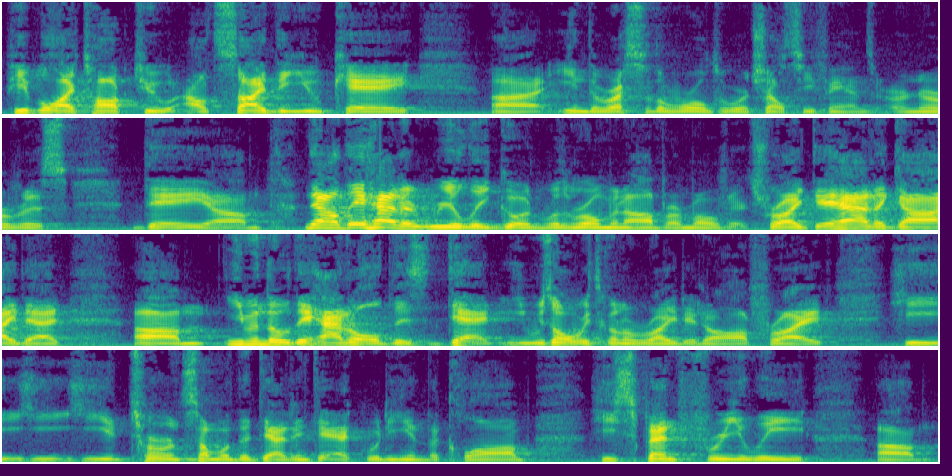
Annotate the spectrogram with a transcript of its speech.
People I talk to outside the UK uh, in the rest of the world who are Chelsea fans are nervous. They um, now they had it really good with Roman Abramovich, right? They had a guy that um, even though they had all this debt, he was always going to write it off, right? He he he had turned some of the debt into equity in the club. He spent freely, um,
